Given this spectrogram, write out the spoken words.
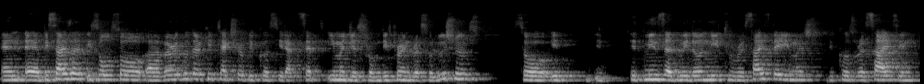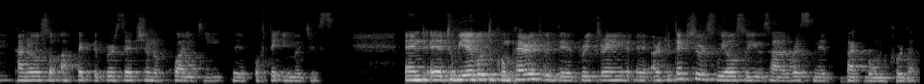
And uh, besides that, it's also a very good architecture because it accepts images from different resolutions so it, it, it, means that we don't need to resize the image because resizing can also affect the perception of quality uh, of the images. And uh, to be able to compare it with the pre-trained uh, architectures, we also use a ResNet backbone for that.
